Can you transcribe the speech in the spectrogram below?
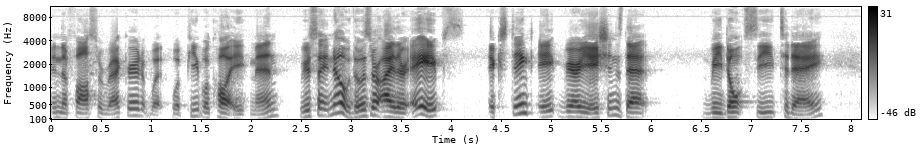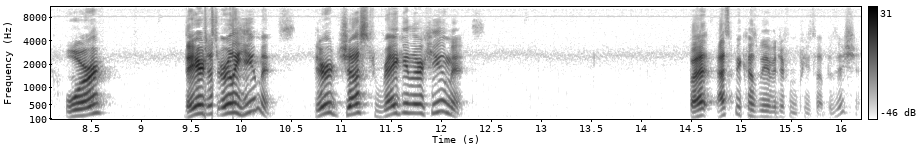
in the fossil record, what, what people call ape men, we would say, no, those are either apes extinct ape variations that we don't see today, or they are just early humans. They're just regular humans. But that's because we have a different presupposition.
